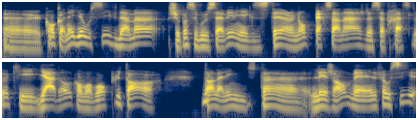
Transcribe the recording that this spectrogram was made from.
qu'on connaît. Il y a aussi, évidemment, je ne sais pas si vous le savez, mais il existait un autre personnage de cette race-là qui est Yaddle, qu'on va voir plus tard dans la ligne du temps légende, mais elle fait aussi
